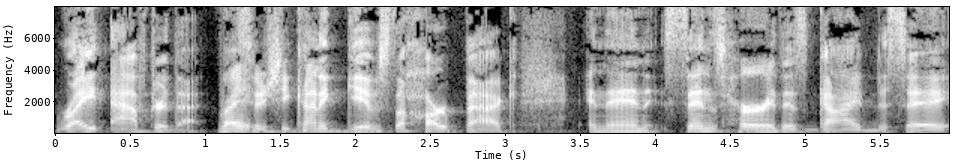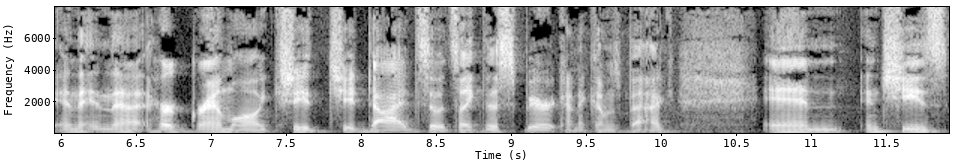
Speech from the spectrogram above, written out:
right after that. Right. So she kind of gives the heart back and then sends her this guide to say and in that her grandma she she died so it's like this spirit kind of comes back and and she's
